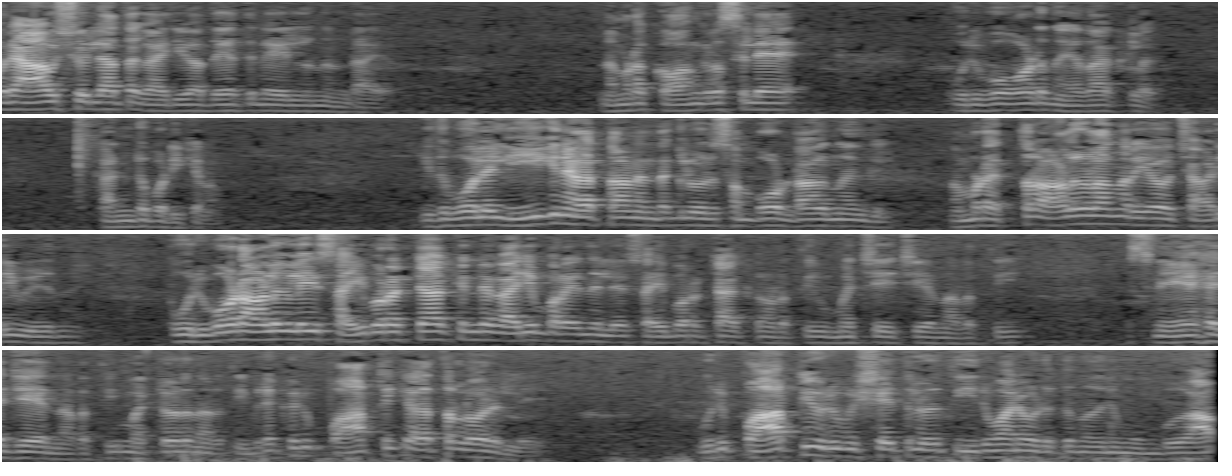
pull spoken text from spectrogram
ഒരാവശ്യമില്ലാത്ത കാര്യം അദ്ദേഹത്തിന്റെ കയ്യിൽ നിന്നുണ്ടായോ? നമ്മുടെ കോൺഗ്രസിലെ ഒരുപാട് നേതാക്കൾ കണ്ടുപഠിക്കണം. ഇതുപോലെ ലീഗിനകത്താണ് എന്തെങ്കിലും ഒരു സംഭവം ഉണ്ടാകുന്നതെങ്കിൽ നമ്മുടെ എത്ര ആളുകളാണെന്നറിയോ ചാടി വീഴുന്നത്? ഇപ്പോൾ ഒരുപാട് ആളുകൾ ഈ സൈബർ അറ്റാക്കിന്റെ കാര്യം പറയുന്നില്ലേ? സൈബർ അറ്റാക്ക് നടത്തി ഉമ്മച്ചേച്ചിയെ നടത്തി സ്നേഹജയെ നടത്തി മറ്റവരെ നടത്തി. ഇവരൊക്കെ ഒരു പാർട്ടിക്കകത്തുള്ളവരല്ലേ? ഒരു പാർട്ടി ഒരു വിഷയത്തിൽ ഒരു തീരുമാനം എടുക്കുന്നതിന് മുമ്പ് ആ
